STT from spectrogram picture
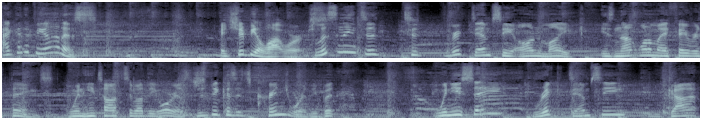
I gotta be honest. It should be a lot worse. Listening to, to Rick Dempsey on mic is not one of my favorite things when he talks about the Orioles, just because it's cringeworthy. But when you say Rick Dempsey got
